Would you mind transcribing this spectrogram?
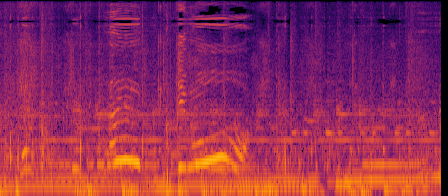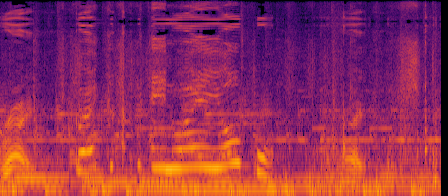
Hey, the more! Right. Greg, and why are you open? All right.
